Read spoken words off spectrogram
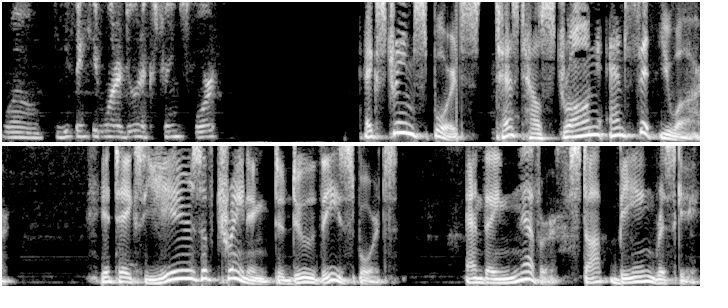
Whoa, do you think you'd want to do an extreme sport? Extreme sports test how strong and fit you are. It takes years of training to do these sports, and they never stop being risky.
